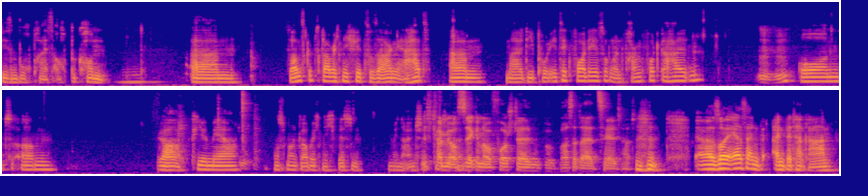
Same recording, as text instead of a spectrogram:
diesen Buchpreis auch bekommen. Ähm, sonst gibt es, glaube ich, nicht viel zu sagen. Er hat ähm, mal die Poetikvorlesung in Frankfurt gehalten Mhm. und ähm, ja, viel mehr muss man, glaube ich, nicht wissen, um ihn einschätzen Ich kann mir auch sehr genau vorstellen, was er da erzählt hat. Also er ist ein, ein Veteran,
